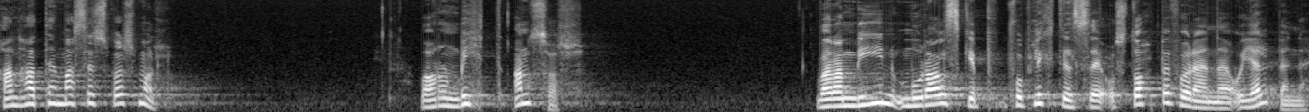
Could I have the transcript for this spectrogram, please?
Han hadde masse spørsmål. Var hun mitt ansvar? Var det min moralske forpliktelse å stoppe for henne og hjelpe henne?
